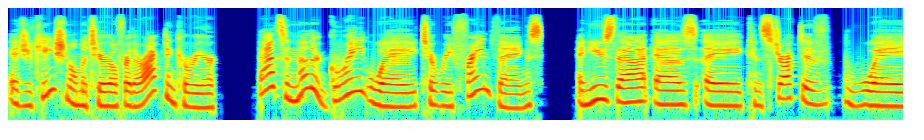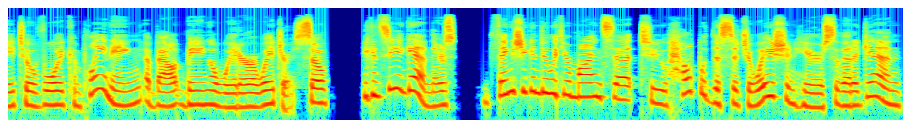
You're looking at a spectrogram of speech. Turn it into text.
educational material for their acting career, that's another great way to reframe things and use that as a constructive way to avoid complaining about being a waiter or waitress. So you can see again, there's things you can do with your mindset to help with this situation here so that again,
